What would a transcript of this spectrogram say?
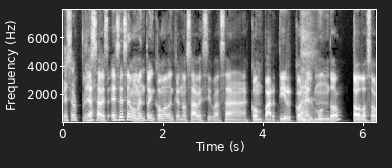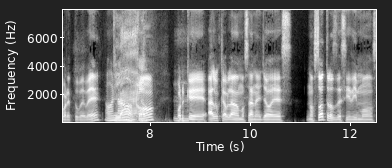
Es ya sorpresa. sabes, es ese momento incómodo en que no sabes si vas a compartir con el mundo todo sobre tu bebé ¿O Claro. no? ¿no? Porque algo que hablábamos Ana y yo es nosotros decidimos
